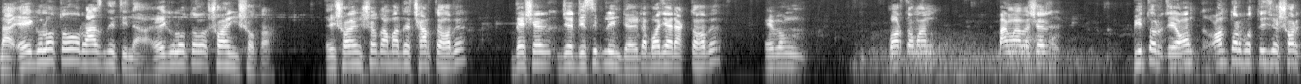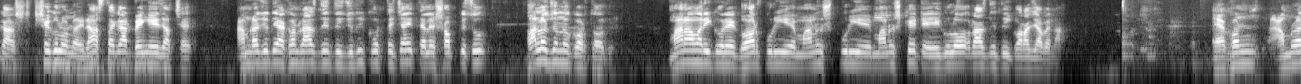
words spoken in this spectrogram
না এইগুলো তো রাজনীতি না এগুলো তো সহিংসতা। এই সহিংসতা আমাদের ছাড়তে হবে। দেশের যে ডিসিপ্লিনটা এটা বজায় রাখতে হবে এবং বর্তমান বাংলাদেশের ভিতর যে অন্ত- অন্তর্বর্তী যে সরকার সেগুলো নয় রাস্তাঘাট ভেঙে যাচ্ছে। আমরা যদি এখন রাজনীতি যদি করতে চাই তাহলে সব কিছু ভালোর জন্য করতে হবে। মারামারি করে ঘর পুড়িয়ে মানুষ পুড়িয়ে মানুষ কেটে এগুলো রাজনীতি করা যাবে না। এখন আমরা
